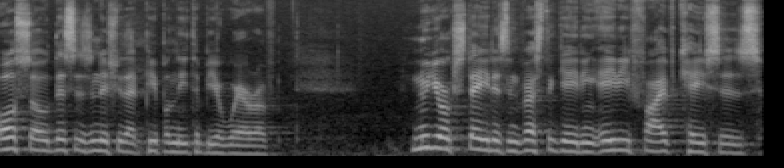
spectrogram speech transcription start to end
also, this is an issue that people need to be aware of. New York State is investigating 85 cases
